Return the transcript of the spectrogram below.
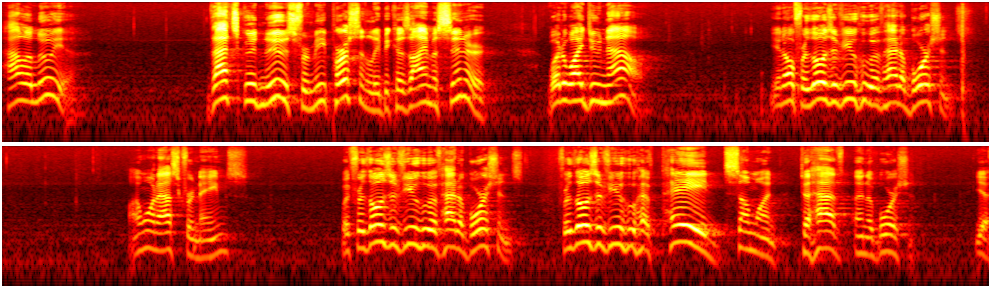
hallelujah. That's good news for me personally because I'm a sinner what do I do now? You know, for those of you who have had abortions, I won't ask for names, but for those of you who have had abortions, for those of you who have paid someone to have an abortion, yeah,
